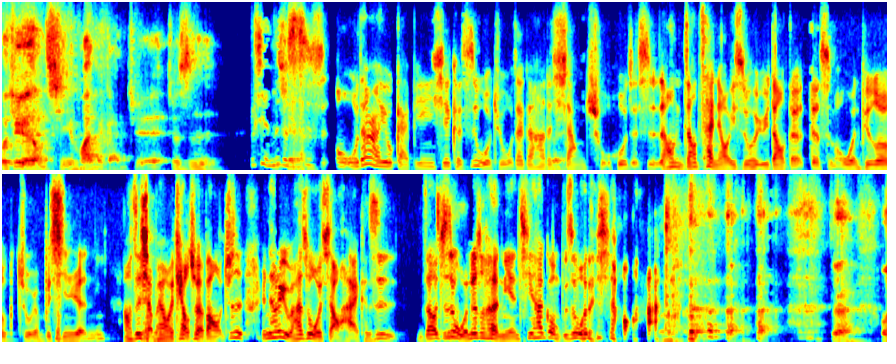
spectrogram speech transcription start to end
我觉得有种奇幻的感觉，就是。而且那个事实哦，我当然有改变一些，可是我觉得我在跟他的相处，或者是然后你知道菜鸟医师会遇到的的什么问题，比如说主人不信任你，然后这小朋友会跳出来帮我，就是人家会以为他是我小孩，可是你知道，就是我那时候很年轻，他根本不是我的小孩。对我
